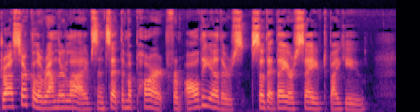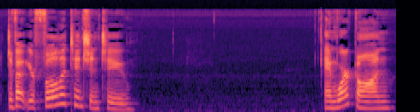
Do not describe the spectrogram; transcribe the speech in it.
Draw a circle around their lives and set them apart from all the others so that they are saved by you. Devote your full attention to and work on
